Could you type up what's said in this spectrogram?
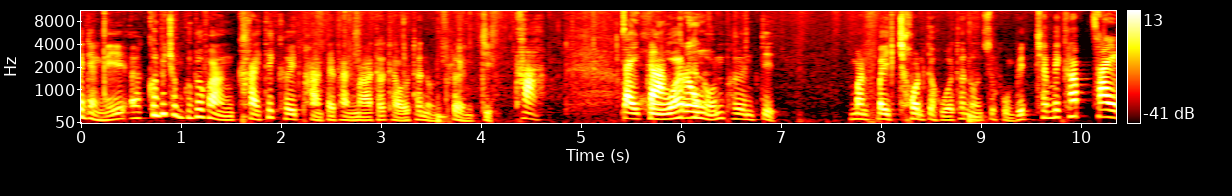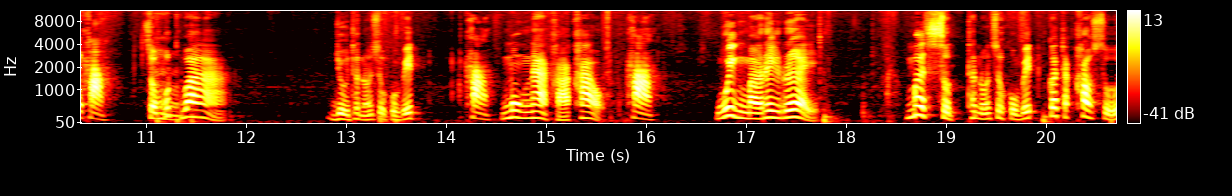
กันอย่างนี้เอ่อคุณผู้ชมคุณผู้ฟังใครที่เคยผ่านไปผ่านมาแถวแถวๆถนนเพลินจิตค่ะ ใจกลางหัวกรุถงนนเพลินจิต มันไปชนกับหัวถนนสุขุมวิทใช่ไหมครับ ใช่ค่ะ สมมุติว่าอยู่ถนนสุขุมวิทค่ะ มุ่งหน้าขาเข้าค่ะ วิ่งมาเรื่อยๆ เมื่อสุดถนนสุขุมวิทก็จะเข้าสู่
